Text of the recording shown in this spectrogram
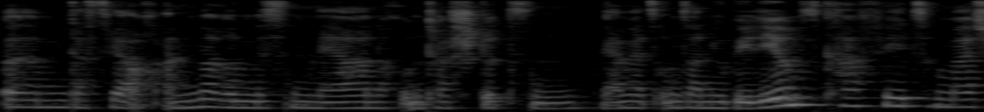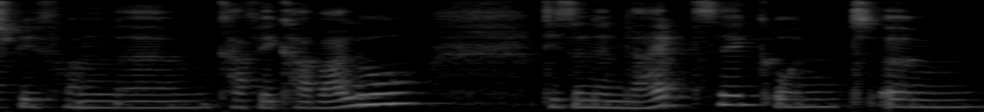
Ähm, dass wir auch andere ein bisschen mehr noch unterstützen. Wir haben jetzt unseren Jubiläumskaffee zum Beispiel von ähm, Café Cavallo. Die sind in Leipzig und ähm,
